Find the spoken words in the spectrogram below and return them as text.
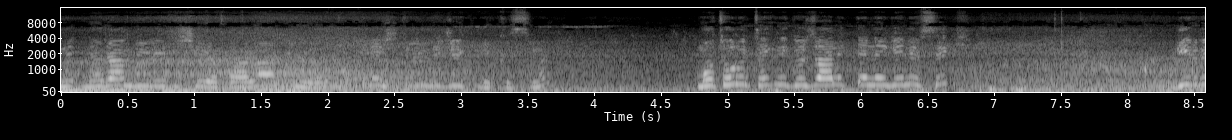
ne- neden böyle bir şey yaparlar bilmiyorum. Eleştirilecek bir kısmı. Motorun teknik özelliklerine gelirsek 1.5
